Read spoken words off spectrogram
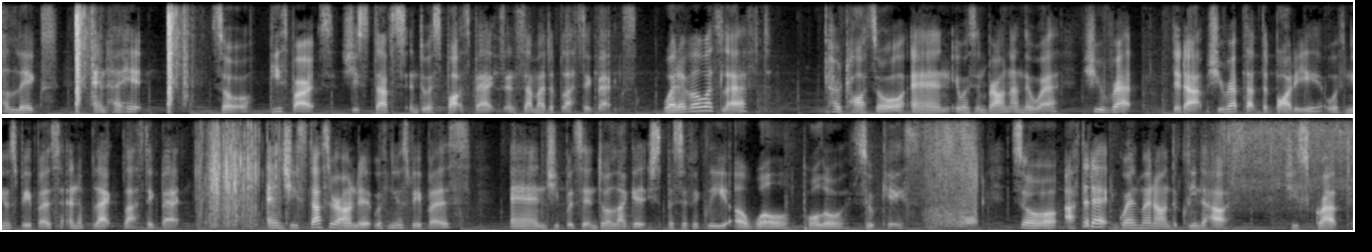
her legs, and her head. So these parts she stuffs into a sports bags and some other plastic bags. Whatever was left, her torso, and it was in brown underwear, she wrapped it up, she wrapped up the body with newspapers and a black plastic bag. And she stuffs around it with newspapers and she puts it into a luggage, specifically a World Polo suitcase. So after that, Guen went on to clean the house. She scrubbed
